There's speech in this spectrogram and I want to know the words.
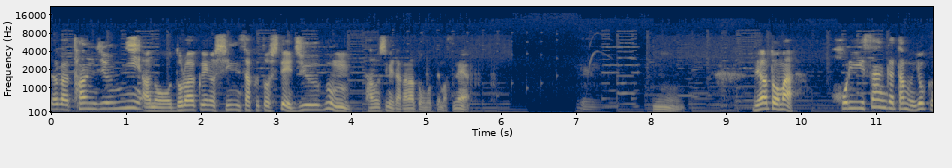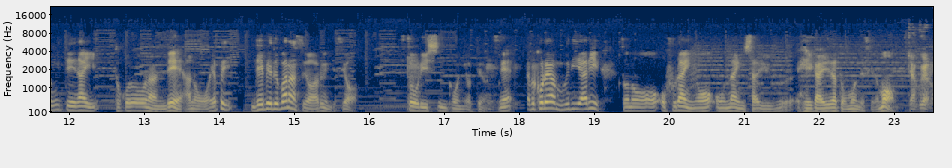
だから単純に、あの、ドラクエの新作として十分楽しめたかなと思ってますね。ーうん。うん。で、あと、まあ、堀井さんが多分よく見てないところなんで、あの、やっぱりレベルバランスが悪いんですよ。ストーリー進行によってなんですね。やっぱりこれは無理やり、その、オフラインをオンラインにしたという弊害だと思うんですけども、逆やろ。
